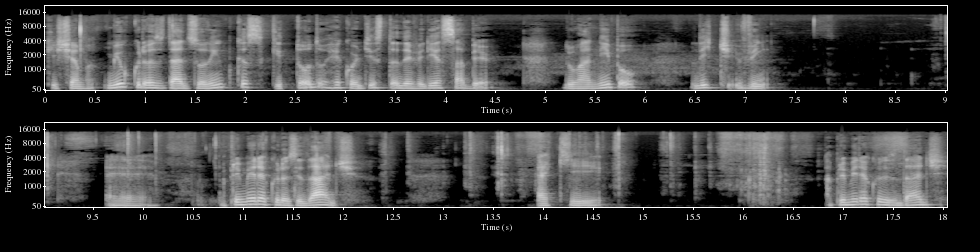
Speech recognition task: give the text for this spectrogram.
que chama Mil Curiosidades Olímpicas que todo recordista deveria saber, do Aníbal Litvin. É, a primeira curiosidade é que a primeira curiosidade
